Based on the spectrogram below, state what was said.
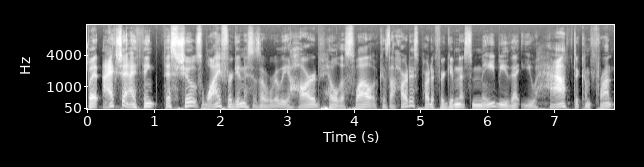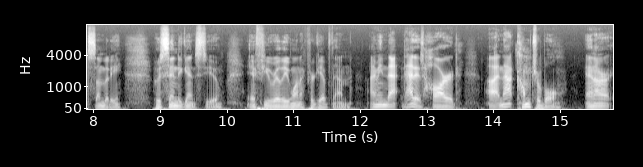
But actually, I think this shows why forgiveness is a really hard pill to swallow because the hardest part of forgiveness may be that you have to confront somebody who sinned against you if you really want to forgive them. I mean, that, that is hard, uh, not comfortable in our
